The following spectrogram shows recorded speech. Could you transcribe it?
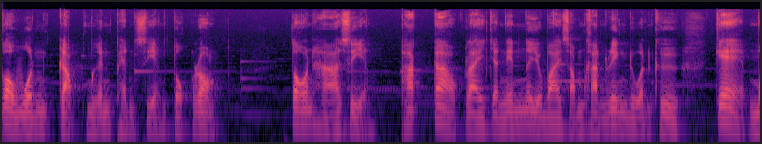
ก็วนกลับเหมือนแผ่นเสียงตกร่อง ตอนหาเสียงพักก้าวไกลจะเน้นนโยบายสำคัญเร่งด่วนคือ แก้ม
